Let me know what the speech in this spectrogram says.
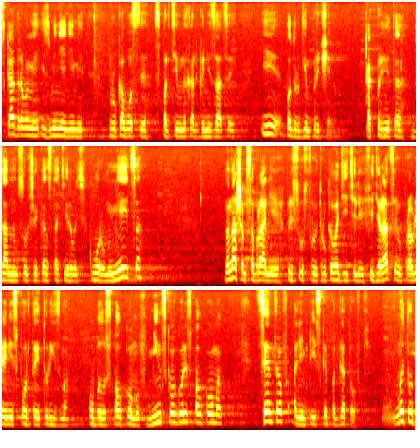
с кадровыми изменениями в руководстве спортивных организаций и по другим причинам. Как принято в данном случае констатировать, кворум имеется. На нашем собрании присутствуют руководители Федерации управления спорта и туризма, облсполкомов Минского горисполкома, центров олимпийской подготовки. Мы тут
